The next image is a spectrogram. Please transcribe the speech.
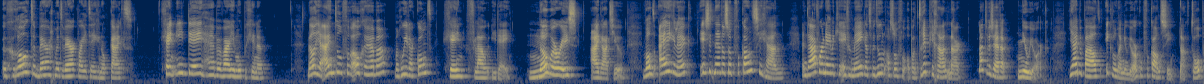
Een grote berg met werk waar je tegenop kijkt. Geen idee hebben waar je moet beginnen. Wel je einddoel voor ogen hebben, maar hoe je daar komt, geen flauw idee. No worries, I got you. Want eigenlijk is het net als op vakantie gaan. En daarvoor neem ik je even mee dat we doen alsof we op een tripje gaan naar, laten we zeggen, New York. Jij bepaalt, ik wil naar New York op vakantie. Nou, top.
